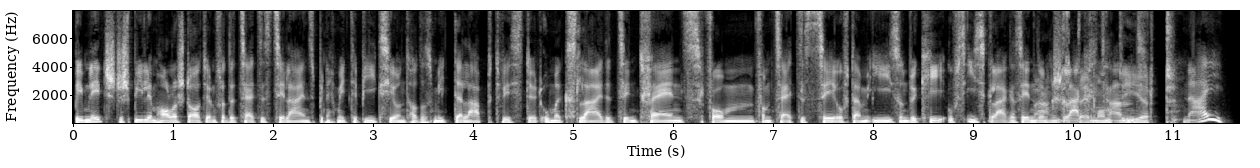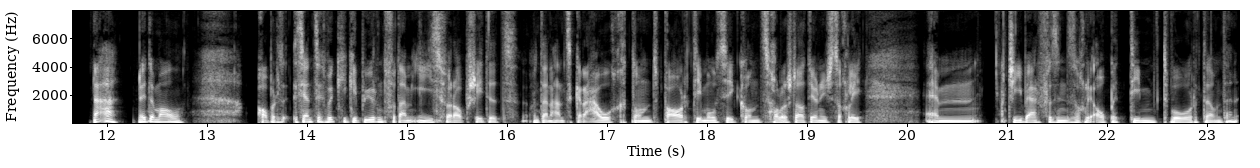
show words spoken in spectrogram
beim letzten Spiel im Hallenstadion von der ZSC Lions bin ich mit dabei gewesen und habe das miterlebt, wie sie dort rumgeslidet sind, die Fans vom, vom ZSC auf dem Eis und wirklich aufs Eis gelegen sind und Bank geschleckt haben. demontiert. Nein, nein, nicht einmal. Aber sie haben sich wirklich gebührend von dem Eis verabschiedet. Und dann haben sie geraucht und Partymusik und das Hallenstadion ist so ein bisschen, ähm, die Skiwerfer sind so ein bisschen abgetimmt worden und dann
